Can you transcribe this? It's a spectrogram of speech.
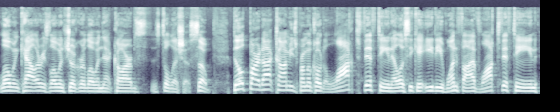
low in calories, low in sugar, low in net carbs. It's delicious. So, builtbar.com, use promo code LOCKED15, L O C K E D 1 5, LOCKED15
